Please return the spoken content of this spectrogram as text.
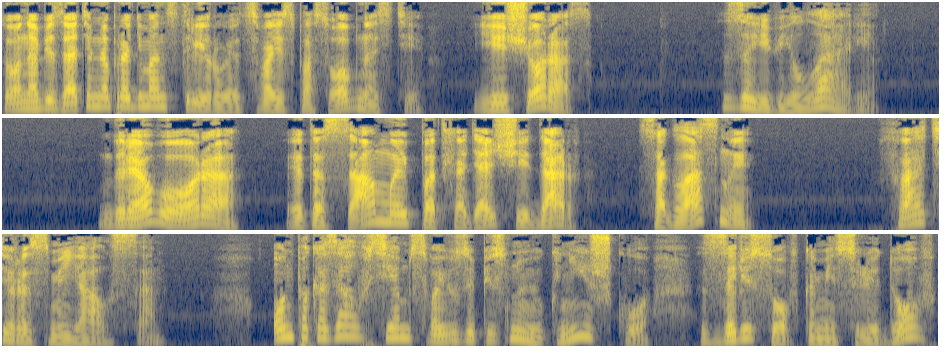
то он обязательно продемонстрирует свои способности еще раз, заявил Ларри. Для вора это самый подходящий дар. Согласны? Фати рассмеялся. Он показал всем свою записную книжку с зарисовками следов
